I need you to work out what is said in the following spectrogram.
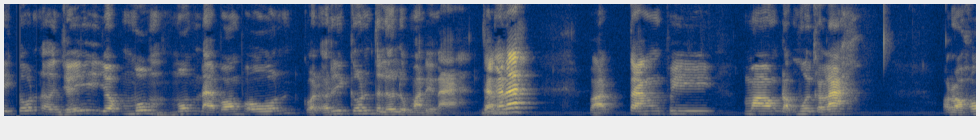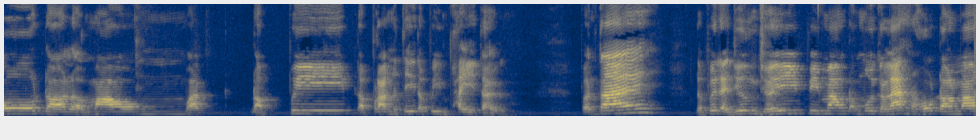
រីកូននិយាយយកមុំមុំដែលបងប្អូនគាត់រីកូនទៅលើលោកម៉ាឌីណាអញ្ចឹងណា បាទតាំងពីម៉ោង11កន្លះរហូតដល់ម៉ោងបាទ12 15នាទី12 20ទៅប៉ុន្តែដល់ពេលដែលយើងនិយាយពីម៉ោង11កន្លះរហូតដល់ម៉ោង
